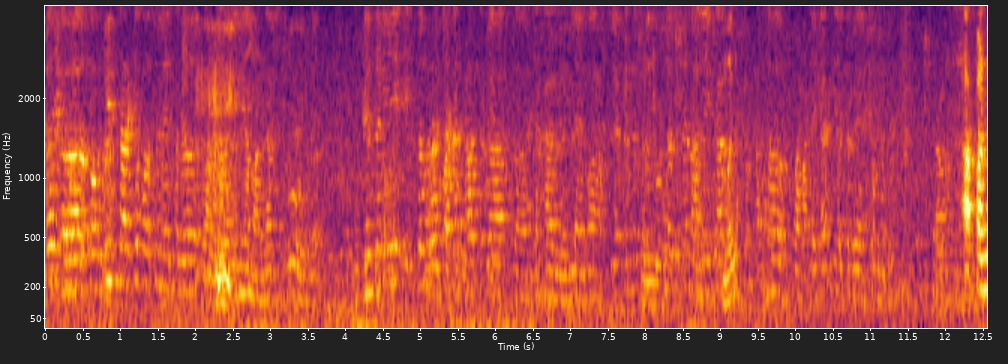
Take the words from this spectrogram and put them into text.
सव्वीस तारखेपासून हे सगळं वातावरण या भागात सुरू होतं. कुठेतरी एकदम अचानक हा सगळा चकार घडलाय. मग दुर्लक्ष झालंय का. असं वाटतंय का या सगळ्या याच्यामध्ये आपण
